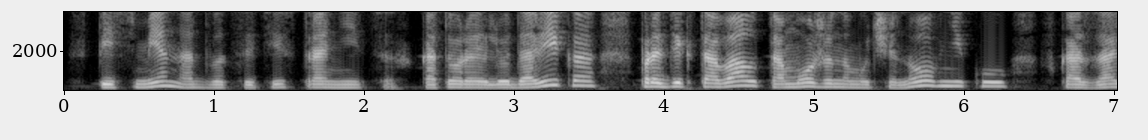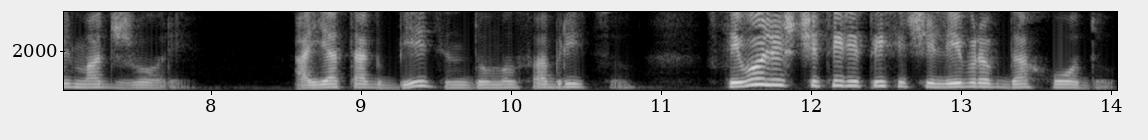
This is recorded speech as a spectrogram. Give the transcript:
в письме на двадцати страницах, которое Людовика продиктовал таможенному чиновнику в Казаль-Маджоре. «А я так беден», — думал Фабрицио, — «всего лишь четыре тысячи ливров доходу.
